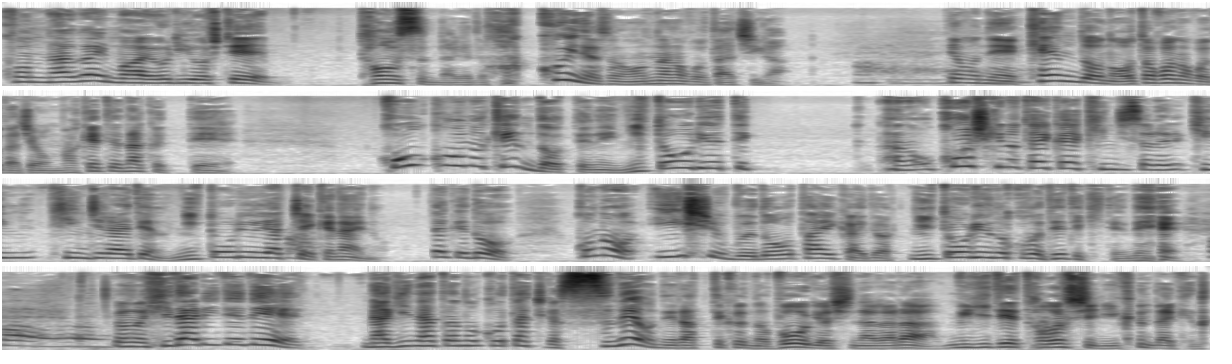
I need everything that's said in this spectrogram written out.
この長い間合いを利用して倒すんだけど、かっこいいのよ、その女の子たちが。でもね、剣道の男の子たちも負けてなくって、高校の剣道ってね、二刀流って、あの、公式の大会は禁じされ、禁じられてるの。二刀流やっちゃいけないの。だけど、この異種武道大会では二刀流の子が出てきてね、この左手で、なぎなたの子たちがすねを狙ってくるのを防御しながら、右手倒しに行くんだけど、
